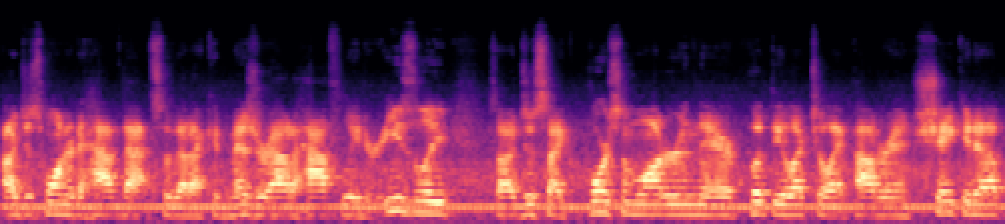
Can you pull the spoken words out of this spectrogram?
I just wanted to have that so that I could measure out a half liter easily. So I just like pour some water in there, put the electrolyte powder in, shake it up,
